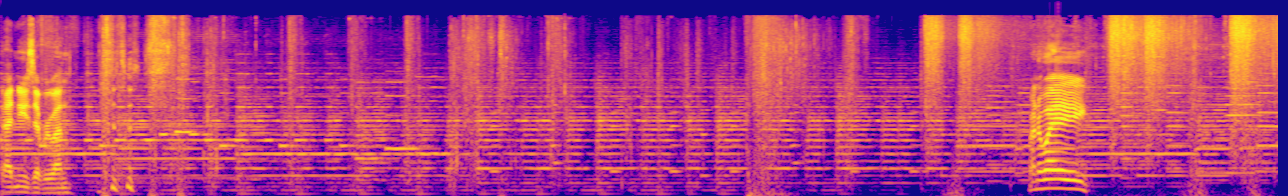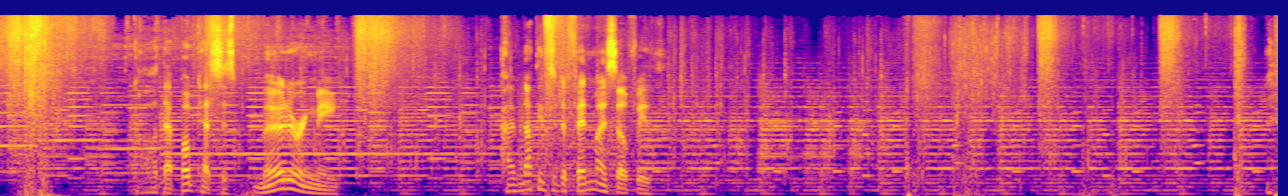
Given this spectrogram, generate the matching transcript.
Bad news, everyone. Run away! God, that bobcat's just murdering me. I have nothing to defend myself with.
